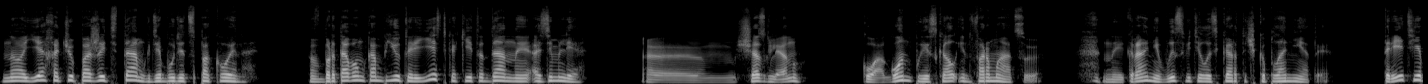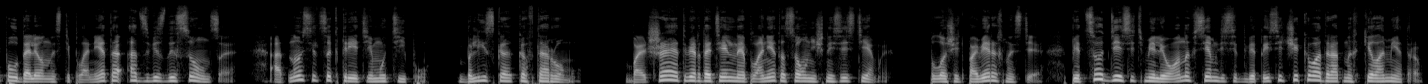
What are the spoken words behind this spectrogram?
Но я хочу пожить там, где будет спокойно. В бортовом компьютере есть какие-то данные о Земле? Эм, сейчас гляну. Куагон поискал информацию. На экране высветилась карточка планеты. Третья по удаленности планета от звезды Солнца относится к третьему типу, близко ко второму. Большая твердотельная планета Солнечной системы. Площадь поверхности 510 миллионов 72 тысячи квадратных километров.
